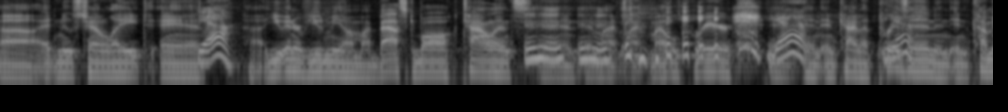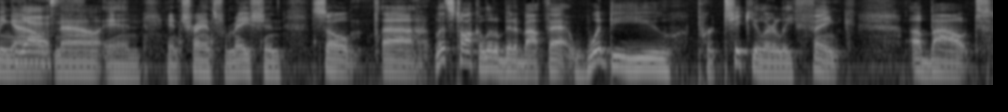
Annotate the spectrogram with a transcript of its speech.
Uh, at News Channel 8, and Yeah. uh, you interviewed me on my basketball talents and, and my, my, my old career, and, Mm-hmm, Yeah. and, and kind of prison and, and coming out Yes. now and and transformation. So uh, let's talk a little bit about that. What do you particularly think about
